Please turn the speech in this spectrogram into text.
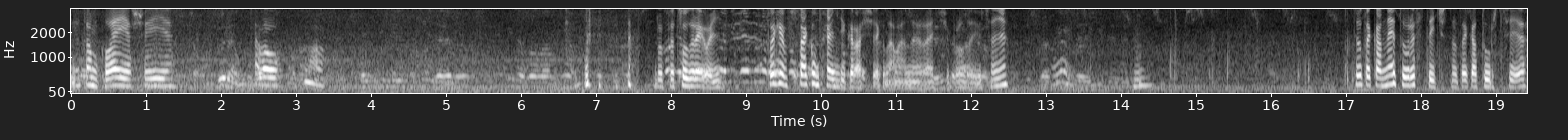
Ну, там клеє, шиє. Hello. До 500 гривень. Таке в секонд-хенді краще, як на мене, речі продаються, ні? Це така не туристична така Турція.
